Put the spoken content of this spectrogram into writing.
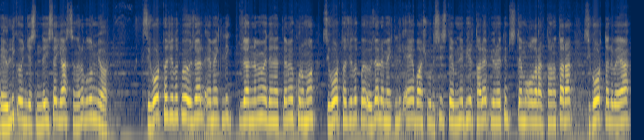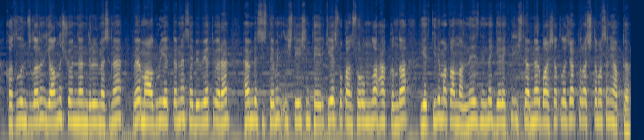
Evlilik öncesinde ise yaş sınırı bulunmuyor. Sigortacılık ve Özel Emeklilik Düzenleme ve Denetleme Kurumu sigortacılık ve özel emeklilik e-başvuru sistemini bir talep yönetim sistemi olarak tanıtarak sigortalı veya katılımcıların yanlış yönlendirilmesine ve mağduriyetlerine sebebiyet veren hem de sistemin işleyişini tehlikeye sokan sorumlular hakkında yetkili makamlar nezdinde gerekli işlemler başlatılacaktır açıklamasını yaptı.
